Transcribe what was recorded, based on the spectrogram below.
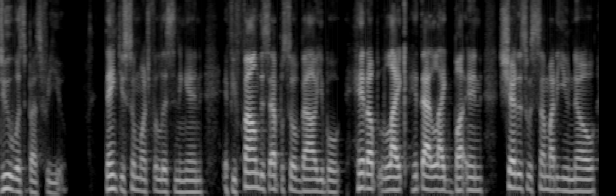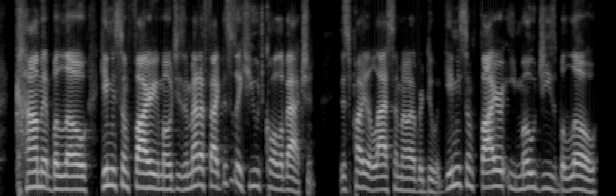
Do what's best for you. Thank you so much for listening in. If you found this episode valuable, hit up like, hit that like button, share this with somebody you know, comment below, give me some fire emojis. As a matter of fact, this is a huge call of action. This is probably the last time I'll ever do it. Give me some fire emojis below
